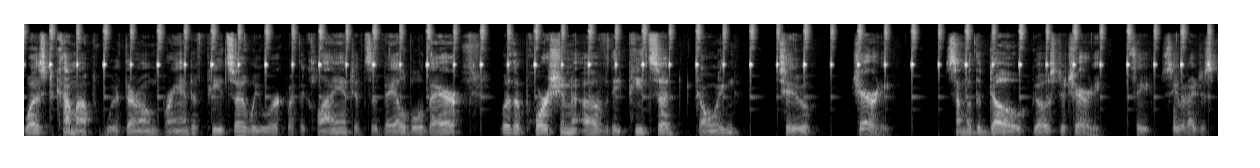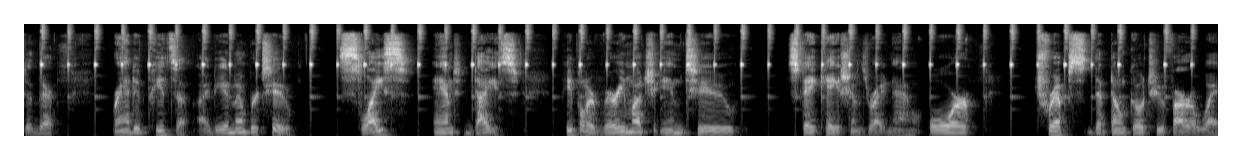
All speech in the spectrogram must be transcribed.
was to come up with their own brand of pizza? We work with the client, it's available there with a portion of the pizza going to charity. Some of the dough goes to charity. See, see what I just did there? Branded pizza. Idea number two slice and dice. People are very much into staycations right now or trips that don't go too far away.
